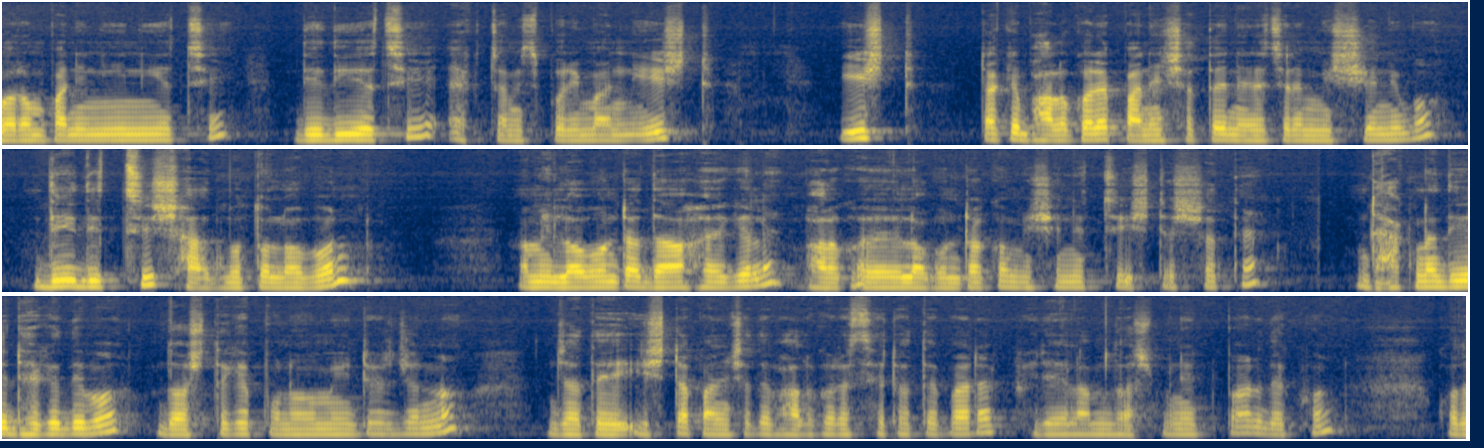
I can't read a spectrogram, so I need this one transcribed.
গরম পানি নিয়ে নিয়েছি। দিয়ে দিয়েছি এক চামচ পরিমাণ ইস্ট ইস্টটাকে ভালো করে পানির সাথে নেড়েচেড়ে মিশিয়ে নিব। দিয়ে দিচ্ছি স্বাদ মতো লবণ। আমি লবণটা দেওয়া হয়ে গেলে ভালো করে লবণটাকেও মিশিয়ে নিচ্ছি ইস্টের সাথে। ঢাকনা দিয়ে ঢেকে দেব দশ থেকে পনেরো মিনিটের জন্য, যাতে ইস্টটা পানির সাথে ভালো করে সেট হতে পারে। ফিরে এলাম দশ মিনিট পর, দেখুন কত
